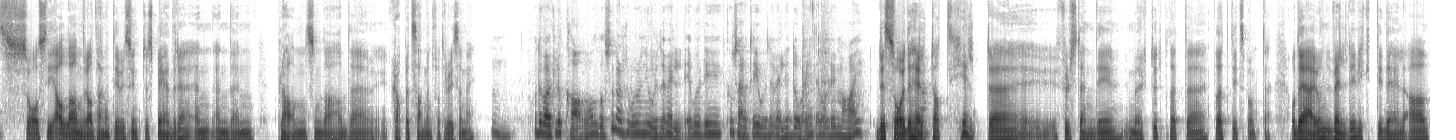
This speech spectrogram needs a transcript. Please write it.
så å si alle andre alternativer syntes bedre enn enn den planen som da hadde klappet sammen for Theresa May. Og det var et lokalvalg også, kanskje, hvor, hun gjorde det veldig, hvor de konservative gjorde det veldig dårlig. Det var vel i mai. Det så i det hele tatt helt uh, fullstendig mørkt ut på dette, på dette tidspunktet. Og det er jo en veldig viktig del av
